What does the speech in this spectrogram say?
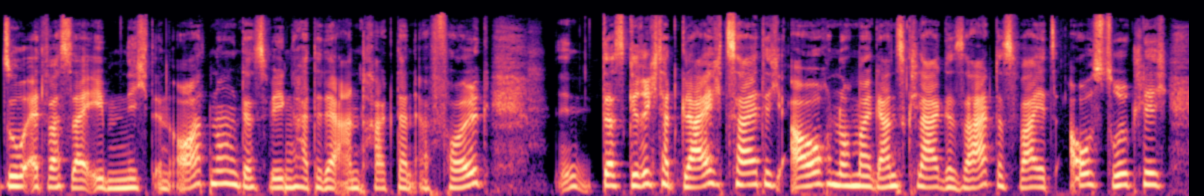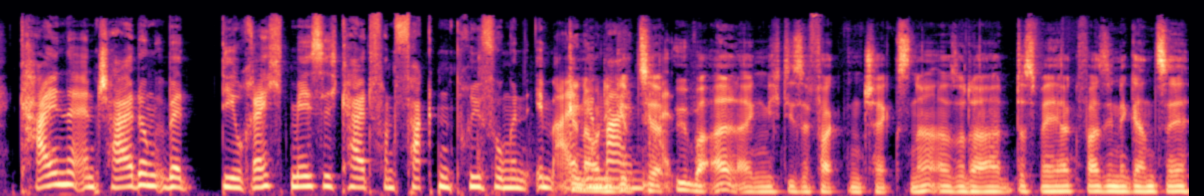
so etwas sei eben nicht in Ordnung. Deswegen hatte der Antrag dann Erfolg. Das Gericht hat gleichzeitig auch nochmal ganz klar gesagt, das war jetzt ausdrücklich keine Entscheidung über die Rechtmäßigkeit von Faktenprüfungen im Allgemeinen. Genau, die gibt es ja überall eigentlich, diese Faktenchecks. Ne? Also da, das wäre ja quasi eine ganze,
